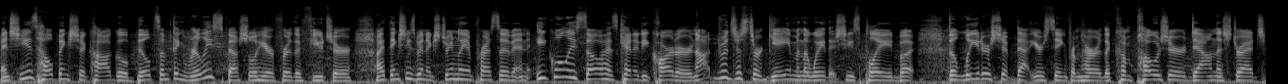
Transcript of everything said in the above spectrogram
and she is helping Chicago build something really special here for the future. I think she's been extremely impressive, and equally so has Chennedy Carter not with just her game and the way that she's played, but the leadership that you're seeing from her, the composure down the stretch.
